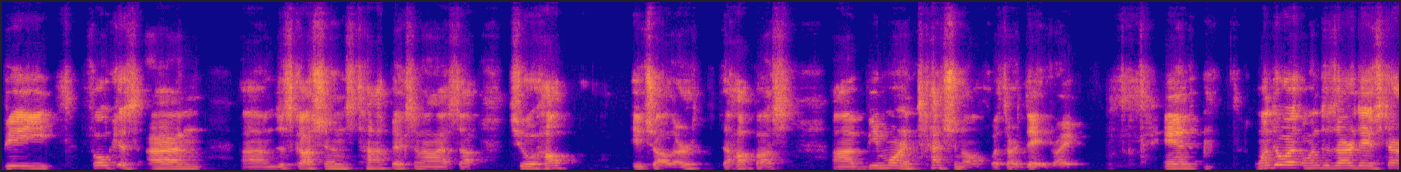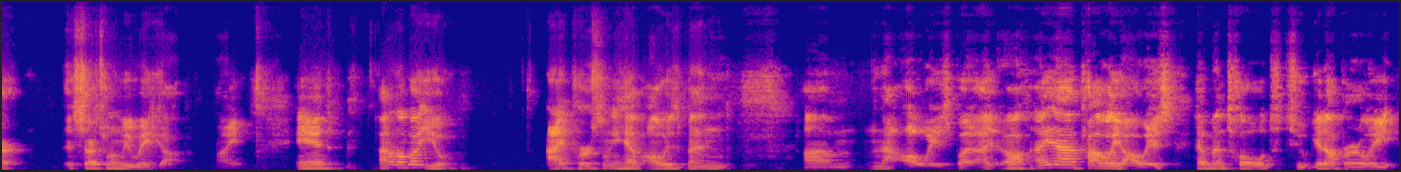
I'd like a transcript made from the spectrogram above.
be focus on um, discussions, topics, and all that stuff to help each other, to help us uh, be more intentional with our days, right? And when do when does our day start? It starts when we wake up, right? And I don't know about you. I personally have always been, um, not always, but I, oh, I yeah, probably always have been told to get up early,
